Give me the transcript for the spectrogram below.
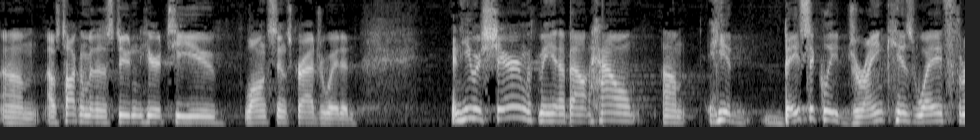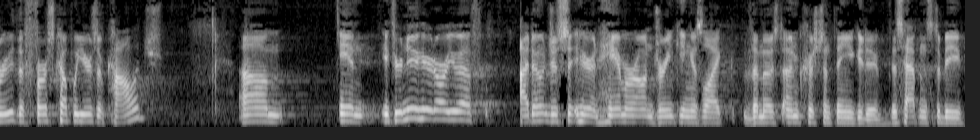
um, I was talking with a student here at TU, long since graduated, and he was sharing with me about how um, he had basically drank his way through the first couple years of college. Um, and if you're new here at RUF, I don't just sit here and hammer on drinking as like the most unchristian thing you could do. This happens to be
